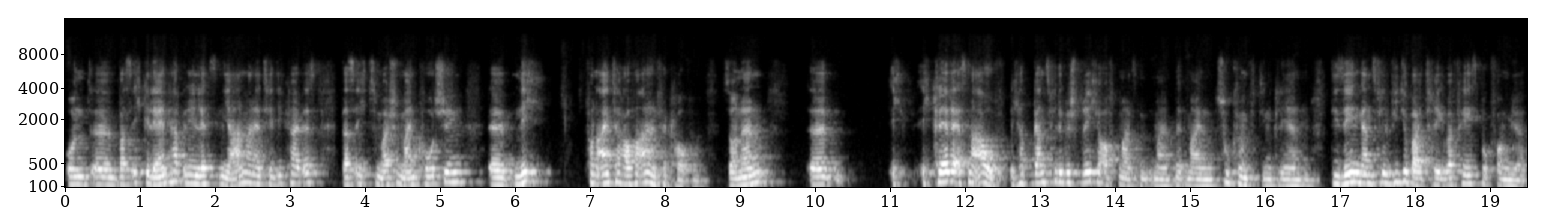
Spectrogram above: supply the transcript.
Und äh, was ich gelernt habe in den letzten Jahren meiner Tätigkeit ist, dass ich zum Beispiel mein Coaching äh, nicht von einem Tag auf den anderen verkaufe, sondern äh, ich kläre erstmal auf. Ich habe ganz viele Gespräche oftmals mit, mein, mit, meinen zukünftigen Klienten. Die sehen ganz viele Videobeiträge bei Facebook von mir.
